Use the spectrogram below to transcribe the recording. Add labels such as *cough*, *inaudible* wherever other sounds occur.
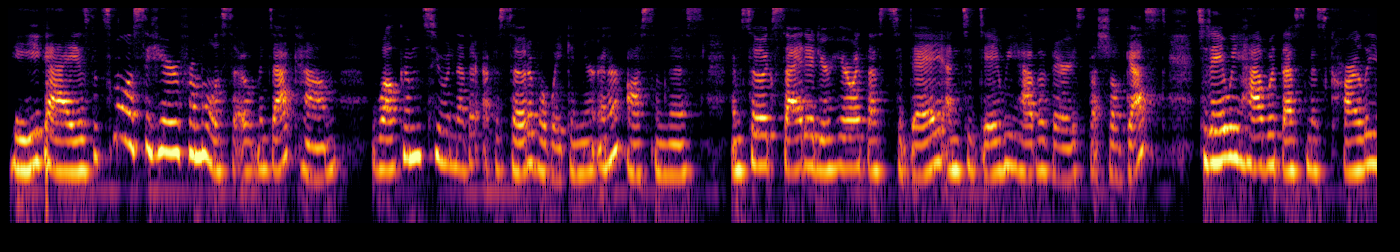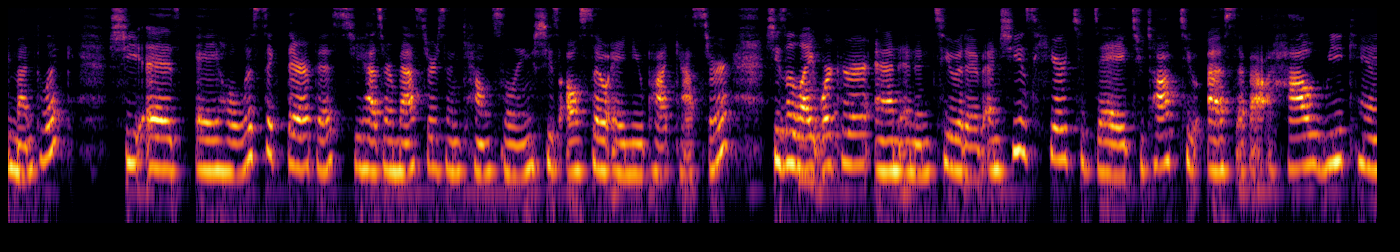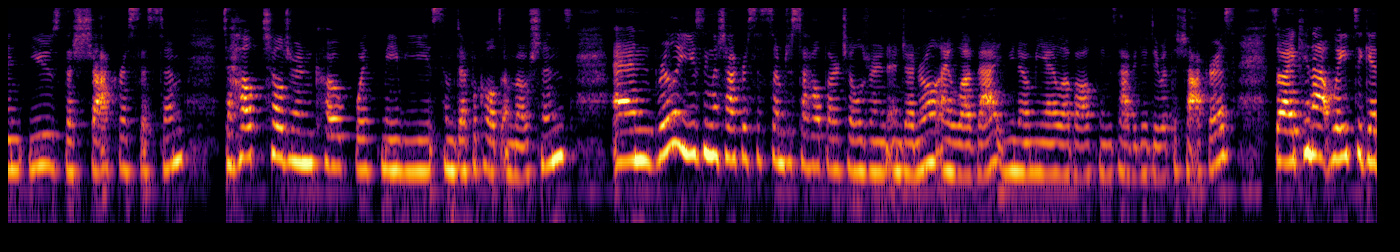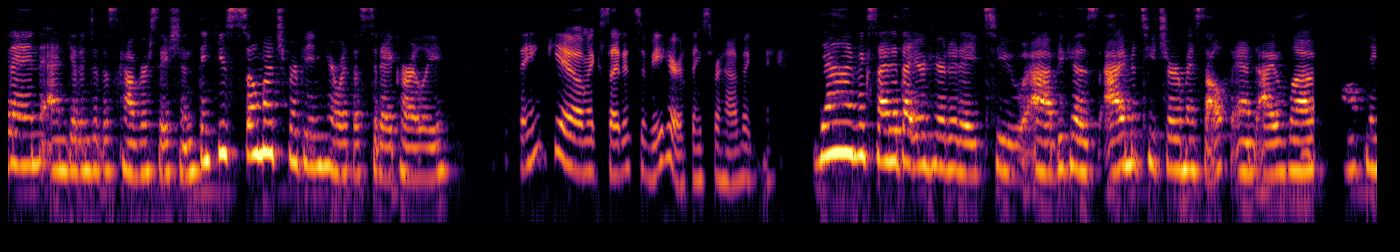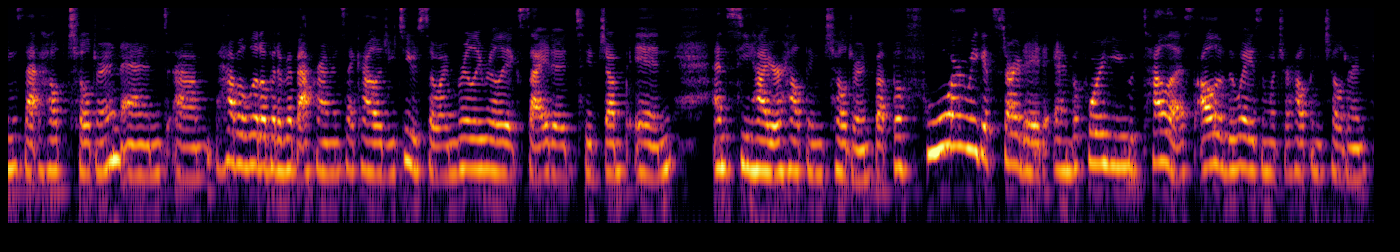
Hey you guys, it's Melissa here from melissaoatman.com. Welcome to another episode of Awaken Your Inner Awesomeness. I'm so excited you're here with us today, and today we have a very special guest. Today we have with us Miss Carly Mentlick. She is a holistic therapist. She has her master's in counseling. She's also a new podcaster. She's a light worker and an intuitive, and she is here today to talk to us about how we can use the chakra system to help children cope with maybe some difficult emotions and really using the chakra system just to help our children in general. I love that. You know me, I love all things having to do with the chakras. So I cannot wait to get in and get into this conversation. Thank you so much for being here with us today, Carly. Thank you. I'm excited to be here. Thanks for having me. Yeah, I'm excited that you're here today too, uh, because I'm a teacher myself and I love things that help children and um, have a little bit of a background in psychology too. So I'm really, really excited to jump in and see how you're helping children. But before we get started and before you tell us all of the ways in which you're helping children,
